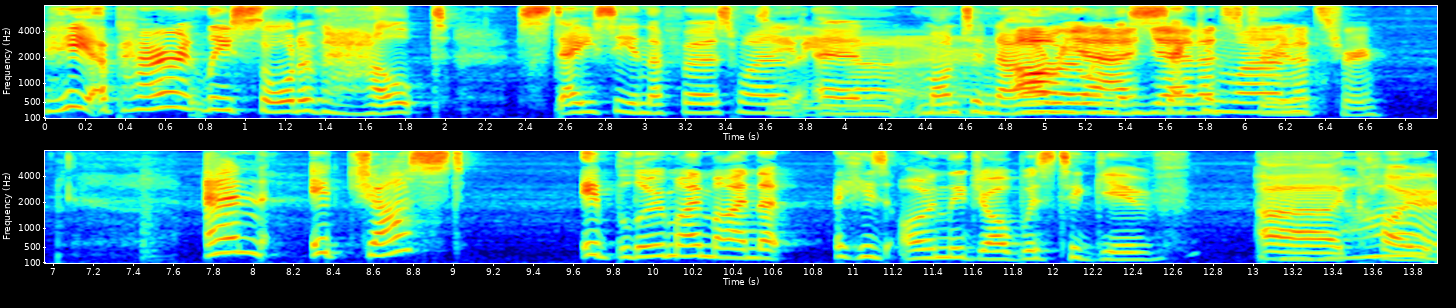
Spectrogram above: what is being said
He apparently sort of helped Stacy in the first one and? Montenaro oh, yeah, in the yeah, second that's one. true. That's true. And it just it blew my mind that his only job was to give a coat.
